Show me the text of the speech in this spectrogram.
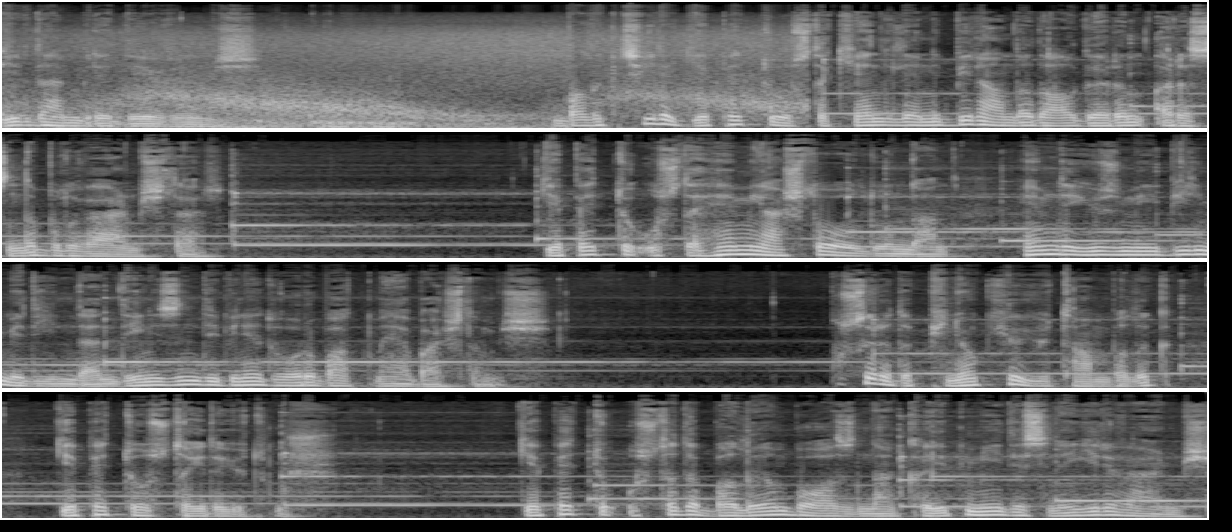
birdenbire devrilmiş. Balıkçı ile Gepetto Usta kendilerini bir anda dalgaların arasında buluvermişler. Geppetto Usta hem yaşlı olduğundan hem de yüzmeyi bilmediğinden denizin dibine doğru batmaya başlamış. Bu sırada Pinokyo yutan balık Geppetto Usta'yı da yutmuş. Geppetto Usta da balığın boğazından kayıp midesine girivermiş.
